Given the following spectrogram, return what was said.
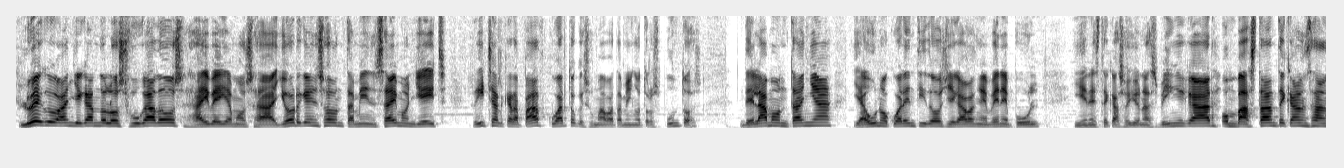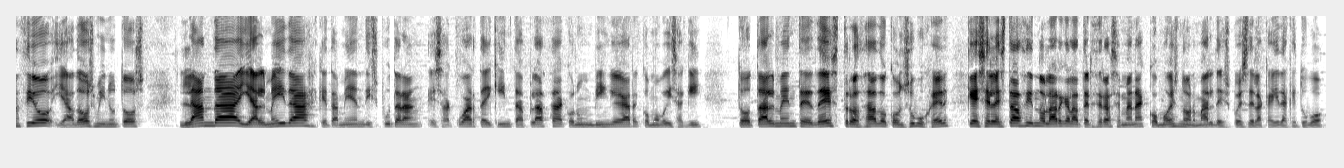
Luego van llegando los fugados, ahí veíamos a Jorgensen, también Simon Yates, Richard Carapaz, cuarto que sumaba también otros puntos de la montaña y a 1.42 llegaban en Benepool y en este caso Jonas Vingegaard con bastante cansancio y a dos minutos Landa y Almeida que también disputarán esa cuarta y quinta plaza con un Vingegaard como veis aquí totalmente destrozado con su mujer que se le está haciendo larga la tercera semana como es normal después de la caída que tuvo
